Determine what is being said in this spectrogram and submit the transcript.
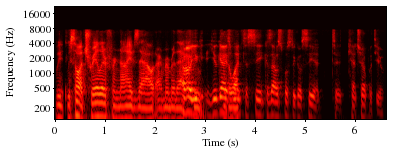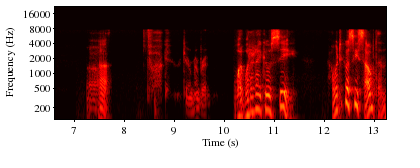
we, we saw a trailer for knives out i remember that oh, you you guys went what? to see because I was supposed to go see it to catch up with you. Uh, Uh. fuck, I can't remember it. what what did i go see i went to go see something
